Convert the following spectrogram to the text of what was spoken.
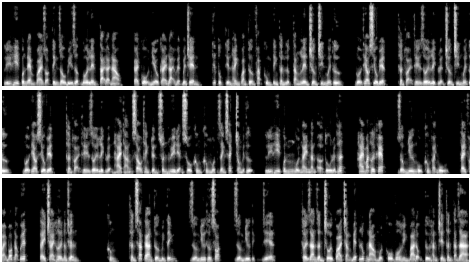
Lý hy quân đem vài giọt tinh dầu bí dược bôi lên tại đại não cái cổ nhiều cái đại huyệt bên trên tiếp tục tiến hành quan tượng pháp cùng tinh thần lực tăng lên chương chín mươi 94, đuổi theo siêu việt thần thoại thế giới lịch luyện chương chín mươi 94, đuổi theo siêu việt, thần thoại thế giới lịch luyện hai tháng sau thanh tuyển xuân huy điện số không không một danh sách trong biệt thự, lý hy quân ngồi ngay ngắn ở tu luyện thất, hai mắt hơi khép, giống như ngủ không phải ngủ, tay phải bóp đạo quyết, tay trái hơi nâng chân. Không, thần sắc an tường bình tĩnh, dường như thương xót, dường như tịch diện thời gian dần trôi qua chẳng biết lúc nào một cố vô hình ba động từ hắn trên thân tàn ra,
